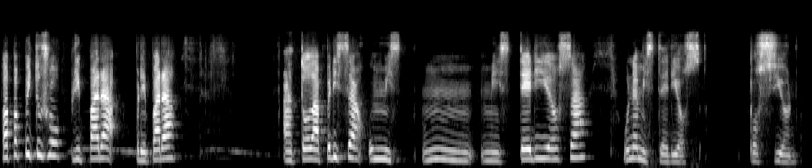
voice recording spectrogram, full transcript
Papá Pitufo prepara, prepara a toda prisa un misterio misteriosa, una misteriosa poción.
